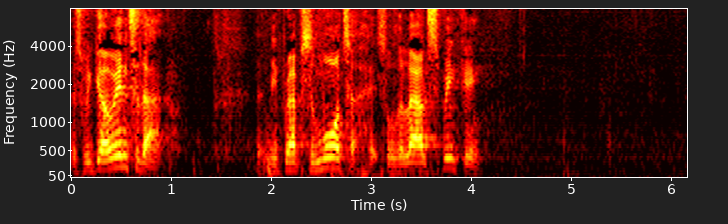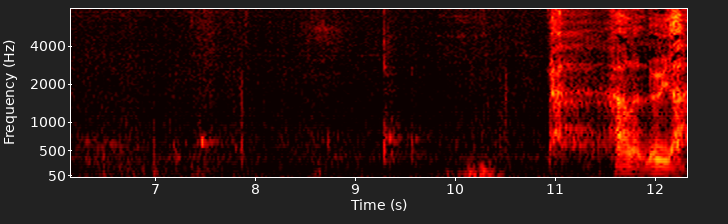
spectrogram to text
as we go into that. Let me grab some water. It's all the loud speaking. Hallelujah.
